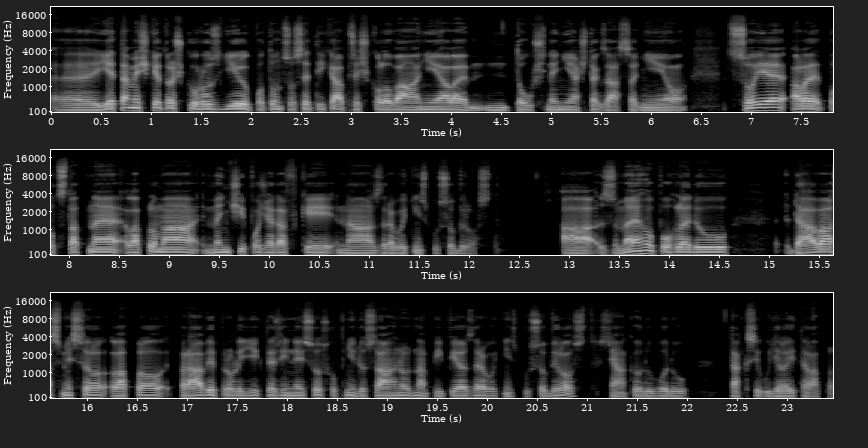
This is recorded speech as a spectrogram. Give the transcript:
E, je tam ještě trošku rozdíl po tom, co se týká přeškolování, ale to už není až tak zásadní. Jo. Co je ale podstatné, Lapl má menší požadavky na zdravotní způsobilost. A z mého pohledu dává smysl LAPL právě pro lidi, kteří nejsou schopni dosáhnout na PPL zdravotní způsobilost z nějakého důvodu, tak si udělejte LAPL.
